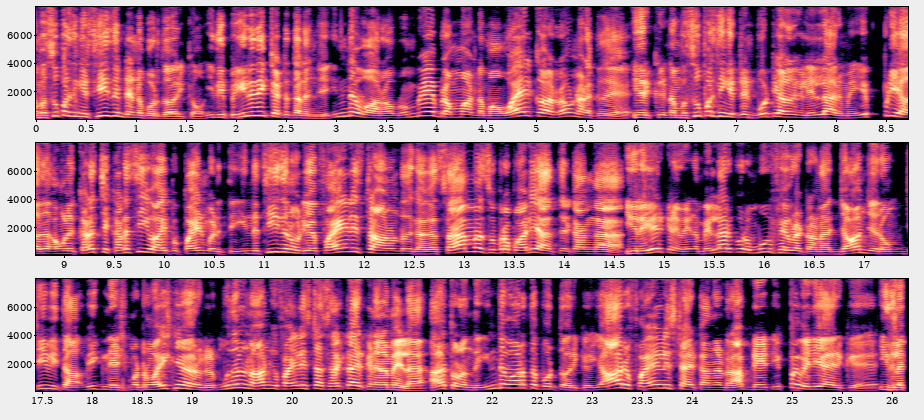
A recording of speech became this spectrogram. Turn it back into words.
நம்ம சூப்பர் சிங்கர் சீசன் டென்னை பொறுத்த வரைக்கும் இது இப்போ இறுதி கட்டத்தடைஞ்சு இந்த வாரம் ரொம்பவே பிரம்மாண்டமா வயல் கார்டு ரவுண்ட் நடக்குது. இதற்கு நம்ம சூப்பர் சிங்கர் டென் போட்டியாளர்கள் எல்லாருமே எப்படியாவது அவங்களுக்கு கிடைச்ச கடைசி வாய்ப்பை பயன்படுத்தி இந்த சீசனுடைய ஃபைனலிஸ்ட் ஆனதுக்காக சாம சூப்பரா பாடி அழைச்சிருக்காங்க இதுல ஏற்கனவே நம்ம எல்லாருக்கும் ரொம்பவும் ஃபேவரட்டான ஜான் ஜெரோம் ஜீவிதா விக்னேஷ் மற்றும் வைஷ்ணவி அவர்கள் முதல் நான்கு ஃபைனலிஸ்டா செலக்ட் ஆயிருக்க நிலைமையில அதை தொடர்ந்து இந்த வாரத்தை பொறுத்த வரைக்கும் யாரு ஃபைனலிஸ்ட் ஆயிருக்காங்கன்ற அப்டேட் இப்போ வெளியாயிருக்கு. இதுல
